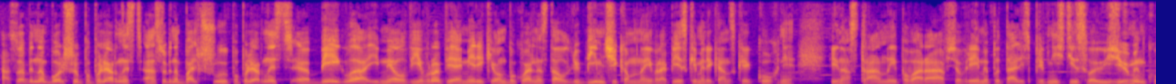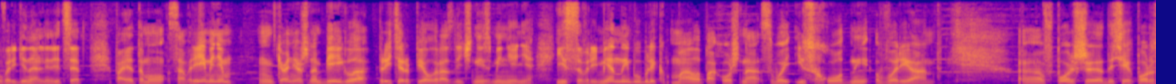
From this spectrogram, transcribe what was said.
Особенно большую популярность, особенно большую популярность э, бейгла имел в Европе и Америке. Он буквально стал любимчиком на европейской американской кухне. Иностранные повара все время пытались привнести свою изюминку в оригинальный рецепт. Поэтому со временем, конечно, бейгла претерпел различные изменения. И современный бублик мало похож на свой исходный вариант. Э, в Польше до сих пор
